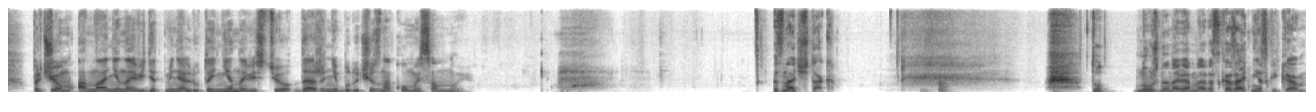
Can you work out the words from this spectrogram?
причем она ненавидит меня лютой ненавистью, даже не будучи знакомой со мной. Значит так. Тут нужно, наверное, рассказать несколько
